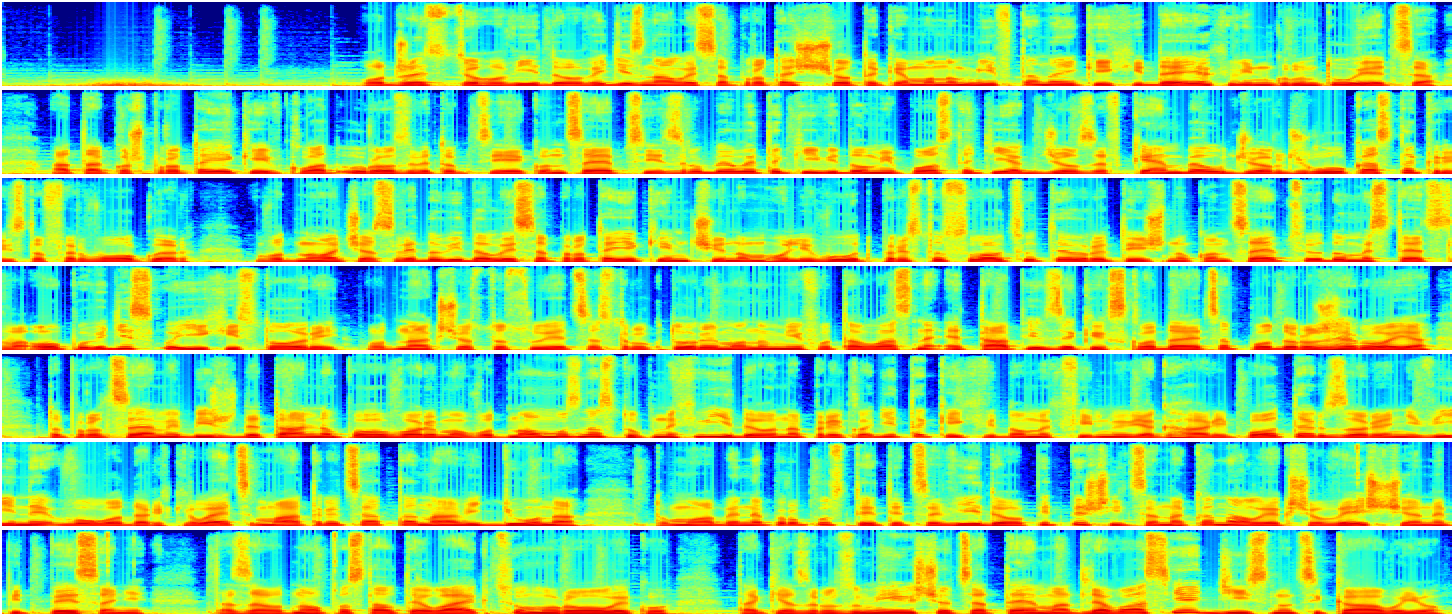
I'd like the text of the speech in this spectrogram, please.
Отже, з цього відео ви дізналися про те, що таке мономіф та на яких ідеях він ґрунтується, а також про те, який вклад у розвиток цієї концепції зробили такі відомі постаті, як Джозеф Кембл, Джордж Лукас та Крістофер Воклер. Водночас ви довідалися про те, яким чином Голівуд пристосував цю теоретичну концепцію до мистецтва оповіді своїх історій. Однак, що стосується структури мономіфу та власне етапів, з яких складається подорож героя, то про це ми більш детально поговоримо в одному з наступних відео, на прикладі таких відомих фільмів, як Гаррі Поттер, Зоряні війни, Володар Кілець, Матриця та навіть Дюна. Тому, аби не пропустити це відео, підпишіться на канал, якщо ви ще не підписані, та заодно поставте лайк цьому ролику. Так я зрозумію, що ця тема для вас є дійсно цікавою.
